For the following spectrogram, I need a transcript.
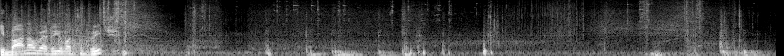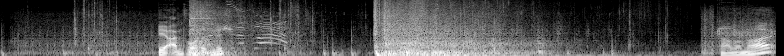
Ibana, where do you want to breach? Er antwortet nicht. Schauen wir mal.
